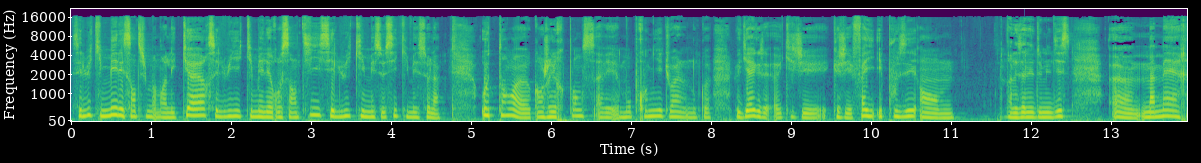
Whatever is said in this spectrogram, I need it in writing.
C'est lui qui met les sentiments dans les cœurs, c'est lui qui met les ressentis, c'est lui qui met ceci, qui met cela. Autant euh, quand j'y repense avec mon premier, tu vois, donc euh, le gars que j'ai que j'ai failli épouser en dans les années 2010, euh, ma mère,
